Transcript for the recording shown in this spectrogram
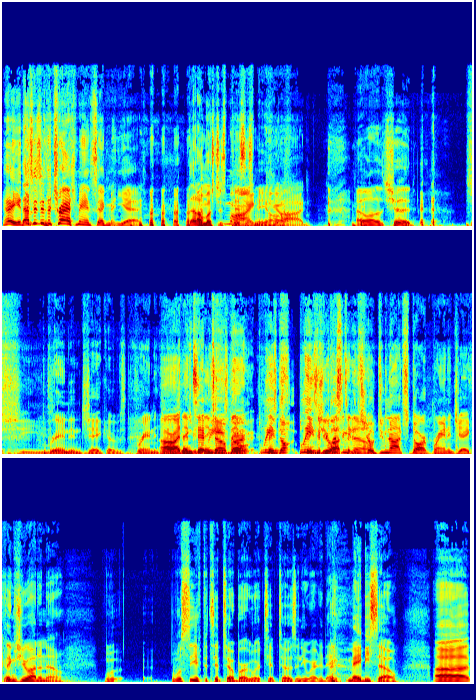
Hey, That- this isn't the trash man segment yet. That almost just My pisses me off. God. well, it should. Jeez. Brandon Jacobs. Brandon. Jacobs. All right, Jacobs. then please things- don't. things- Please don't. Please, if you you're ought listening to to the show, do not start Brandon Jacobs. Things you ought to know. We'll, we'll see if the tiptoe burglar tiptoes anywhere today. Maybe so. Uh,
